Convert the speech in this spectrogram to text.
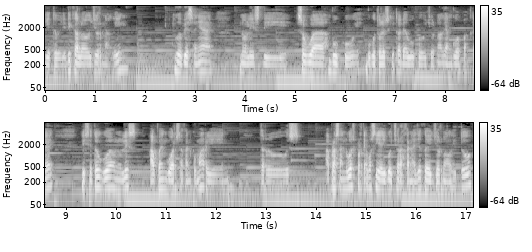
gitu. Jadi kalau journaling gue biasanya nulis di sebuah buku buku tulis gitu ada buku jurnal yang gue pakai. Di situ gue nulis apa yang gue rasakan kemarin, terus perasaan gue seperti apa sih? Ya gue curahkan aja ke jurnal itu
